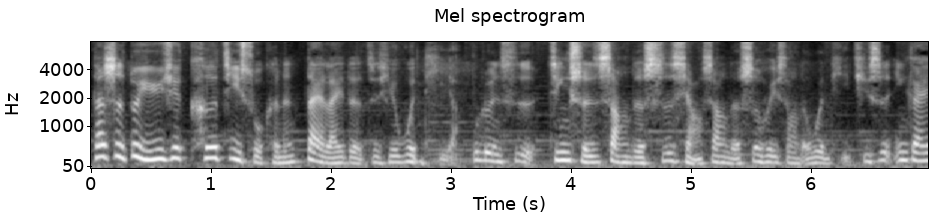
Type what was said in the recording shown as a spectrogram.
但是对于一些科技所可能带来的这些问题啊，不论是精神上的、思想上的、社会上的问题，其实应该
